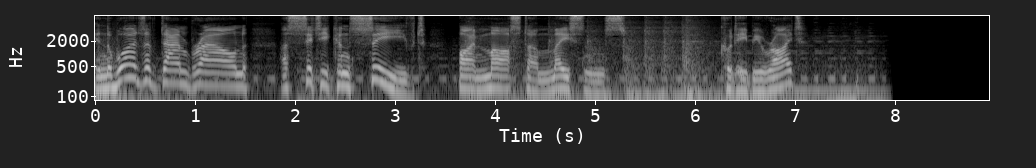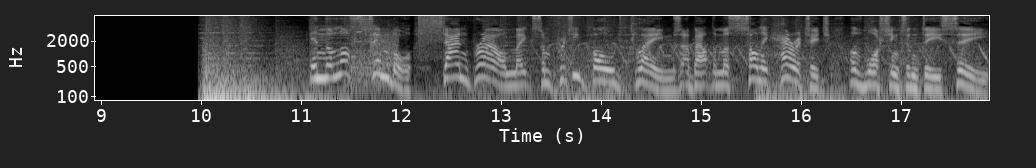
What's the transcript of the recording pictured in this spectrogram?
In the words of Dan Brown, a city conceived by master masons. Could he be right? In The Lost Symbol, Dan Brown makes some pretty bold claims about the Masonic heritage of Washington, D.C.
